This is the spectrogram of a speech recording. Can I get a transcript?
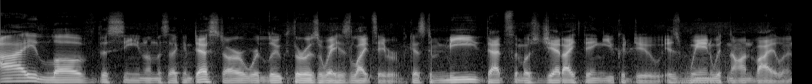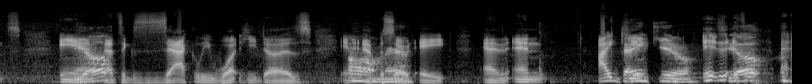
i love the scene on the second death star where luke throws away his lightsaber because to me that's the most jedi thing you could do is win with nonviolence and Yup. that's exactly what he does in Oh, episode man. 8 and and i get, Thank you. it- yep.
